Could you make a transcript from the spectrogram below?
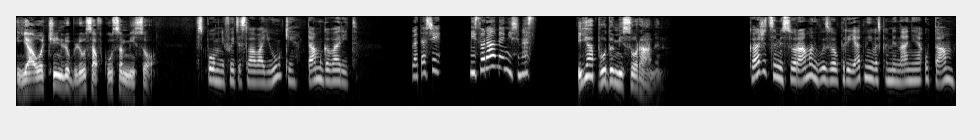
«Я очень люблю со вкусом мисо». Вспомнив эти слова Юуки, там говорит. «Я буду мисо рамен». Кажется, мисо рамен вызвал приятные воспоминания у там.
